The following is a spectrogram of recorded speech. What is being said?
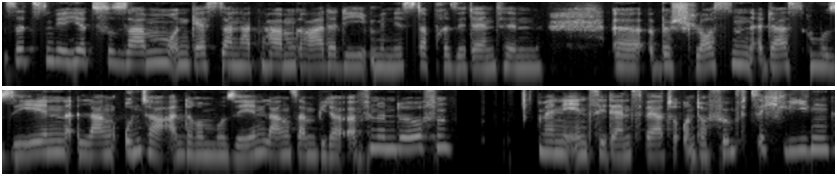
sitzen wir hier zusammen und gestern hat, haben gerade die Ministerpräsidentin Ministerin äh, beschlossen, dass Museen lang, unter anderem Museen langsam wieder öffnen dürfen wenn die Inzidenzwerte unter 50 liegen.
